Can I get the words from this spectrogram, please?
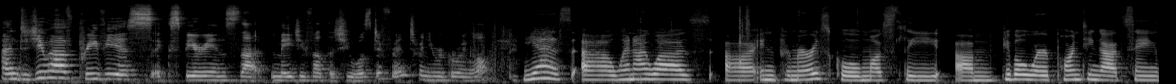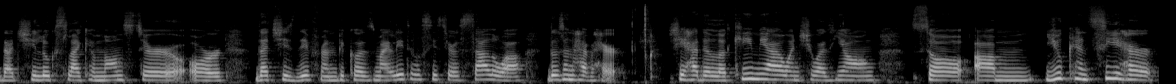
And did you have previous experience that made you felt that she was different when you were growing up? Yes, uh, when I was uh, in primary school, mostly um, people were pointing out saying that she looks like a monster or that she's different because my little sister Salwa doesn't have hair. She had a leukemia when she was young, so um, you can see her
